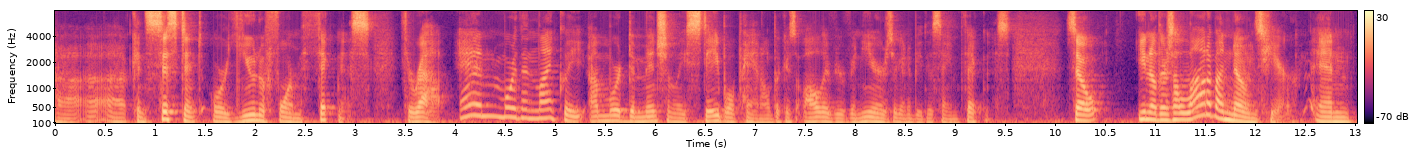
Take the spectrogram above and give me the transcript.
uh, a consistent or uniform thickness throughout, and more than likely a more dimensionally stable panel because all of your veneers are going to be the same thickness. So, you know, there's a lot of unknowns here. And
